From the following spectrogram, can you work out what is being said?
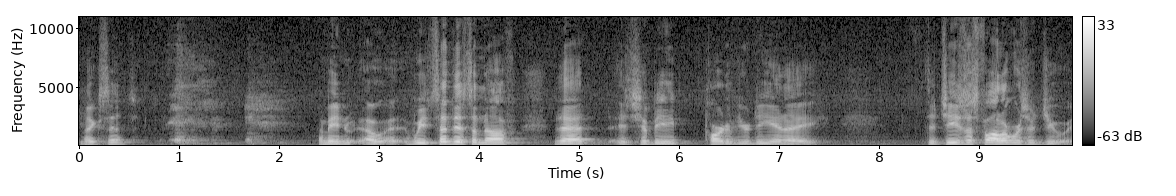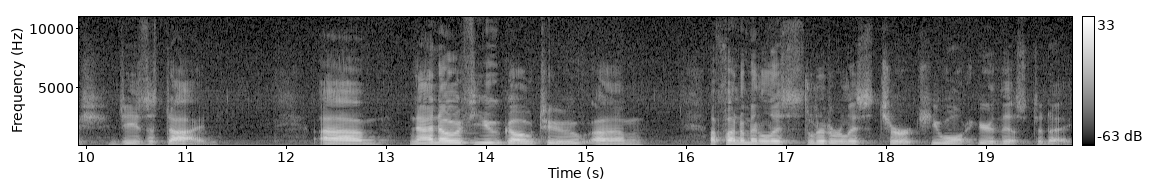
Make sense? I mean, uh, we've said this enough that it should be part of your DNA. The Jesus followers are Jewish. Jesus died. Um, now, I know if you go to um, a fundamentalist, literalist church, you won't hear this today.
